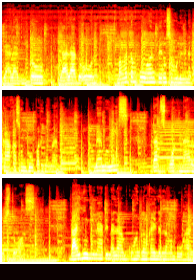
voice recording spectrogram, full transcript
Gala dito, gala doon, mga tampuhan pero sa huli nagkakasundo pa rin naman. Memories, that's what matters to us. Dahil hindi natin alam kung hanggang kailan lang ang buhay.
